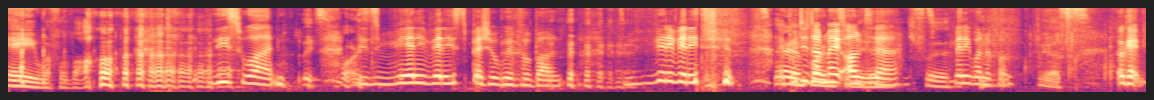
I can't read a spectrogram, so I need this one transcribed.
a wiffle ball. this one. This very, very special wiffle ball. It's very, very. I very put it on my important to me. altar. It's, It's uh, very wonderful. yes. Okay,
